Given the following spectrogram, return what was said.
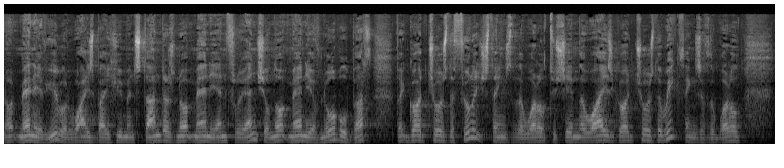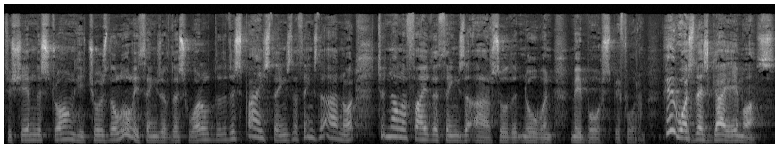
Not many of you were wise by human standards, not many influential, not many of noble birth, but God chose the foolish things of the world to shame the wise. God chose the weak things of the world to shame the strong. He chose the lowly things of this world, the despised things, the things that are not, to nullify the things that are, so that no one may boast before him. Who was this guy Amos?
